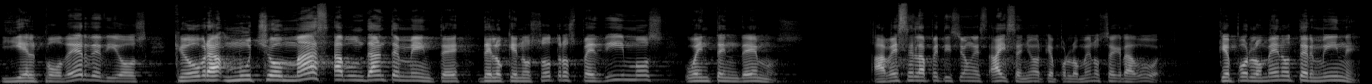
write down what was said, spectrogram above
y el poder de Dios que obra mucho más abundantemente de lo que nosotros pedimos o entendemos. A veces la petición es, ay Señor, que por lo menos se gradúe, que por lo menos termine.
